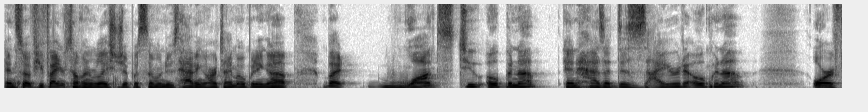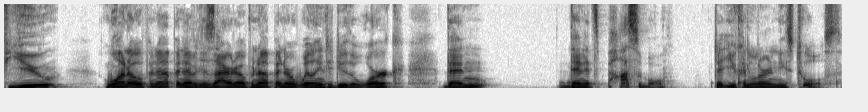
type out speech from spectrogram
And so if you find yourself in a relationship with someone who's having a hard time opening up but wants to open up and has a desire to open up or if you want to open up and have a desire to open up and are willing to do the work, then then it's possible that you can learn these tools.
